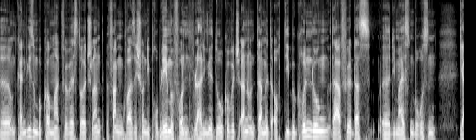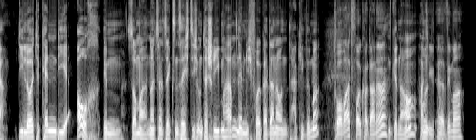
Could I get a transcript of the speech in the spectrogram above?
äh, und kein Visum bekommen hat für Westdeutschland, fangen quasi schon die Probleme von Wladimir Dokovic an und damit auch die Begründung dafür, dass äh, die meisten Borussen ja die Leute kennen, die auch im Sommer 1966 unterschrieben haben, nämlich Volker Danner und Haki Wimmer. Torwart Volker Danner. Genau. Haki äh, Wimmer.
